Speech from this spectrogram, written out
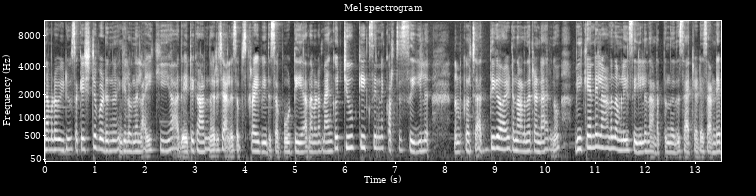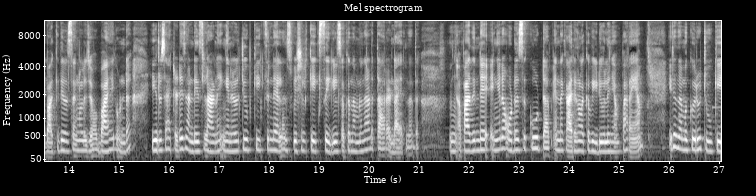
നമ്മുടെ വീഡിയോസൊക്കെ ഇഷ്ടപ്പെടുന്നുവെങ്കിൽ ഒന്ന് ലൈക്ക് ചെയ്യുക. ആദ്യമായിട്ട് കാണുന്ന ഒരു ചാനൽ സബ്സ്ക്രൈബ് ചെയ്ത് സപ്പോർട്ട് ചെയ്യുക. നമ്മുടെ മാംഗോ ട്യൂബ് കേക്ക്സിന്റെ കുറച്ച് സെയിൽ നമുക്ക് കുറച്ച് അധികമായിട്ട് നടന്നിട്ടുണ്ടായിരുന്നു. വീക്കെൻഡിലാണ് നമ്മൾ ഈ സെയിൽ നടത്തുന്നത്. സാറ്റർഡേ സൺഡേ ബാക്കി ദിവസങ്ങളിൽ ജോബ് ആയതുകൊണ്ട് ഈ ഒരു സാറ്റർഡേ സൺഡേസിലാണ് ഇങ്ങനെയുള്ള ട്യൂബ് കേക്ക്സിന്റെ എല്ലാം സ്പെഷ്യൽ കേക്ക് സെയിൽസൊക്കെ നമ്മൾ നടത്താറുണ്ടായിരുന്നത്. അപ്പോൾ അതിന്റെ എങ്ങനെ ഓർഡേഴ്സ് കൂട്ടാം എന്ന കാര്യങ്ങളൊക്കെ വീഡിയോയിൽ ഞാൻ പറയാം. ഇത് നമുക്കൊരു ടു കെ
